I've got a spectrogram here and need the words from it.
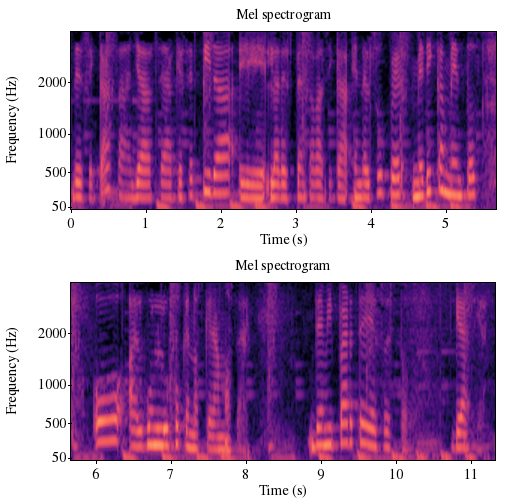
desde casa, ya sea que se pida eh, la despensa básica en el súper, medicamentos o algún lujo que nos queramos dar. De mi parte eso es todo. Gracias.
